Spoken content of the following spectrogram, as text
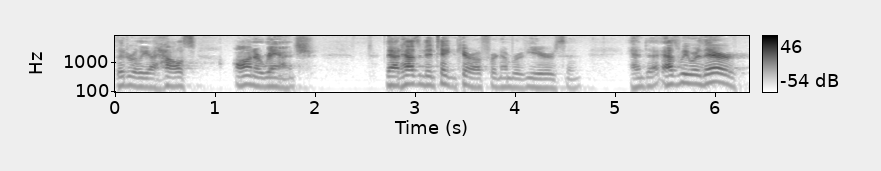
literally a house on a ranch that hasn't been taken care of for a number of years. And, and uh, as we were there,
